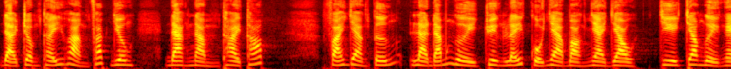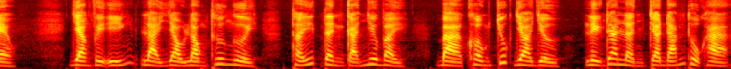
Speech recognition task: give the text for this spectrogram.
đã trông thấy Hoàng Pháp Dung đang nằm thoi thóp. Phải Giang Tướng là đám người chuyên lấy của nhà bọn nhà giàu, chia cho người nghèo. Giang Phi Yến lại giàu lòng thương người, thấy tình cảnh như vậy, bà không chút do dự, liền ra lệnh cho đám thuộc hạ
